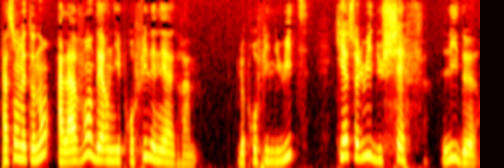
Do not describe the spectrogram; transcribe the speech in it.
Passons maintenant à l'avant-dernier profil énéagramme, le profil 8, qui est celui du chef, leader.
